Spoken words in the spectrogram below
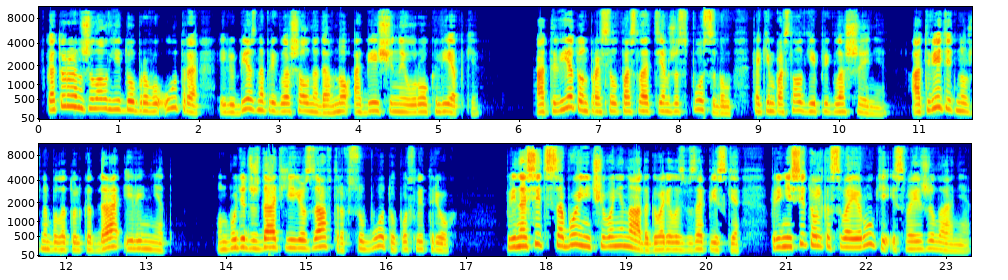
в которой он желал ей доброго утра и любезно приглашал на давно обещанный урок лепки. Ответ он просил послать тем же способом, каким послал ей приглашение. Ответить нужно было только «да» или «нет». Он будет ждать ее завтра, в субботу, после трех. «Приносить с собой ничего не надо», — говорилось в записке. «Принеси только свои руки и свои желания».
